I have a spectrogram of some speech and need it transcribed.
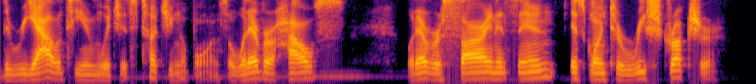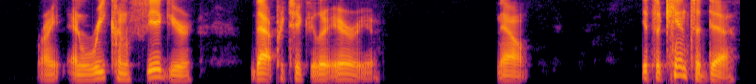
the reality in which it's touching upon. So, whatever house, whatever sign it's in, it's going to restructure, right, and reconfigure that particular area. Now, it's akin to death,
